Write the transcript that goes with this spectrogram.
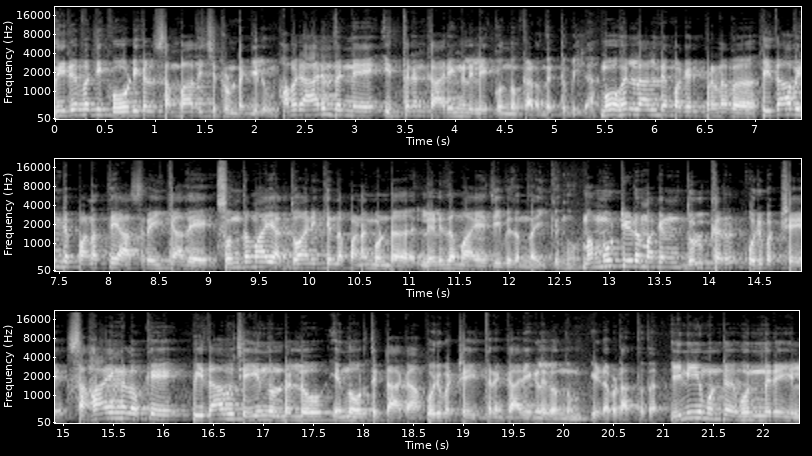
നിരവധി കോടികൾ സമ്പാദിച്ചിട്ടുണ്ടെങ്കിലും അവരാരും തന്നെ ഇത്തരം കാര്യങ്ങളിലേക്കൊന്നും കടന്നിട്ടുമില്ല. മോഹൻലാലിന്റെ മകൻ പ്രണവ് പിതാവിന്റെ പണത്തെ ആശ്രയിക്കാതെ സ്വന്തമായി അധ്വാനിക്കുന്ന പണം കൊണ്ട് ലളിതമായ ജീവിതം നയിക്കുന്നു. മമ്മൂട്ടിയുടെ മകൻ ദുൽഖർ ഒരുപക്ഷെ സഹായങ്ങളൊക്കെ പിതാവ് ചെയ്യുന്നുണ്ടല്ലോ എന്നോർത്തിട്ടാകാം ഒരുപക്ഷെ ഇത്തരം കാര്യങ്ങളിലൊന്നും ഇടപെടാത്തത്. ഇനിയുമുണ്ട് മുൻനിരയിൽ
